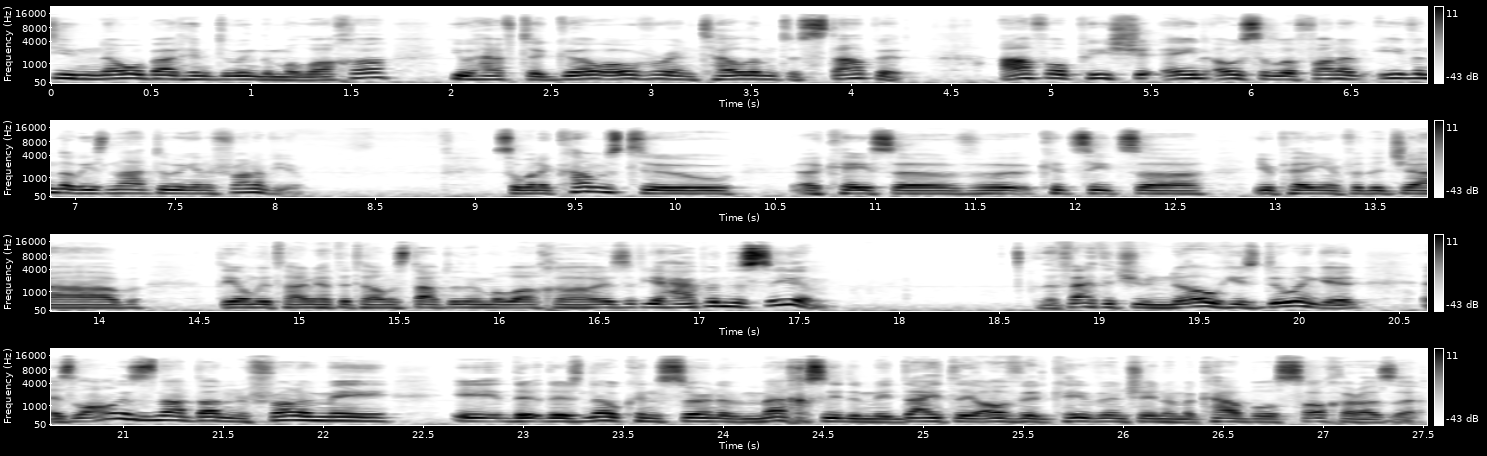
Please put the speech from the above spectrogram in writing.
you know about him doing the malacha, you have to go over and tell him to stop it. Even though he's not doing it in front of you. So when it comes to a case of uh, kitzitza, you're paying him for the job, the only time you have to tell him to stop doing the malacha is if you happen to see him the fact that you know he's doing it, as long as it's not done in front of me, it, there, there's no concern of mechsi de midaite ovid kevin shena mekabel sachar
